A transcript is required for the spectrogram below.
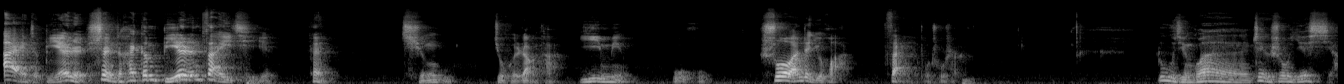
爱着别人，甚至还跟别人在一起，哼！情蛊就会让他一命呜呼。说完这句话，再也不出声。陆警官这个时候也想，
